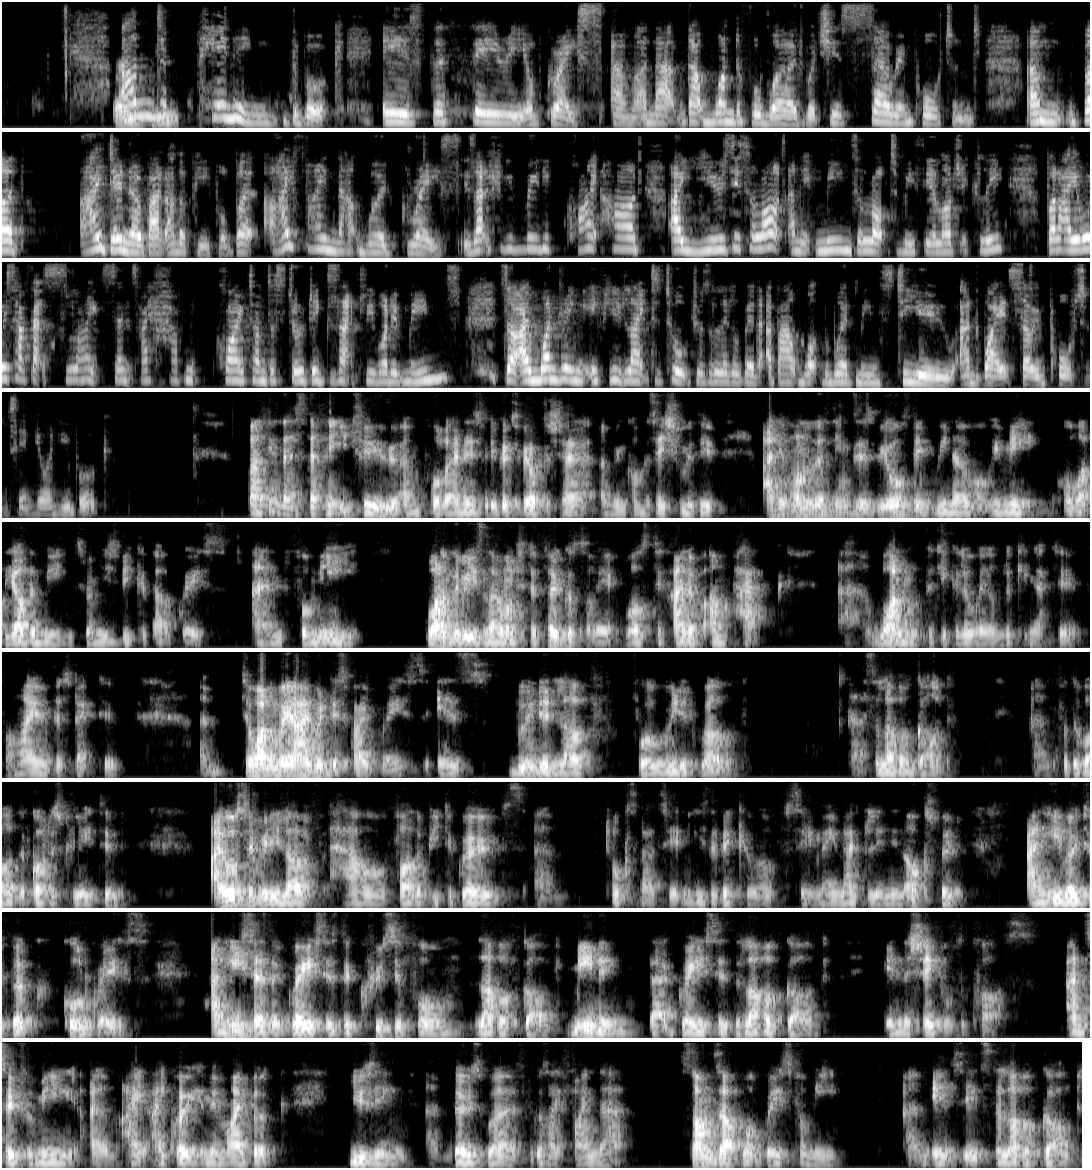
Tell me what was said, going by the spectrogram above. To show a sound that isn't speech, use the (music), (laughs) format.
Thank Underpinning you. the book is the theory of grace, um, and that, that wonderful word, which is so important. Um, but I don't know about other people, but I find that word grace is actually really quite hard. I use it a lot and it means a lot to me theologically, but I always have that slight sense I haven't quite understood exactly what it means. So I'm wondering if you'd like to talk to us a little bit about what the word means to you and why it's so important in your new book. Well, I think that's definitely true, um, Paula, and it's really good to be able to share um, in conversation with you. I think one of the things is we all think we know what we mean or what the other means when we speak about grace. And for me, one of the reasons I wanted to focus on it was to kind of unpack uh, one particular way of looking at it from my own perspective. Um, so one way I would describe grace is wounded love for a wounded world. That's the love of God um, for the world that God has created. I also really love how Father Peter Groves um, talks about it, and he's the vicar of St. Mary Magdalene in Oxford, and he wrote a book called Grace, and he says that grace is the cruciform love of God, meaning that grace is the love of God in the shape of the cross. And so for me, um, I, I, quote him in my book using um, those words because I find that sums up what grace for me um, is. It's the love of God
